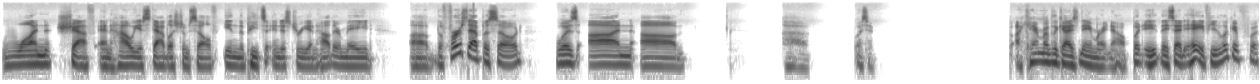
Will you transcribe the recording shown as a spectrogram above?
one chef and how he established himself in the pizza industry and how they're made. Uh, the first episode was on um, uh, what's it? I can't remember the guy's name right now, but it, they said, "Hey, if you're looking for,"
